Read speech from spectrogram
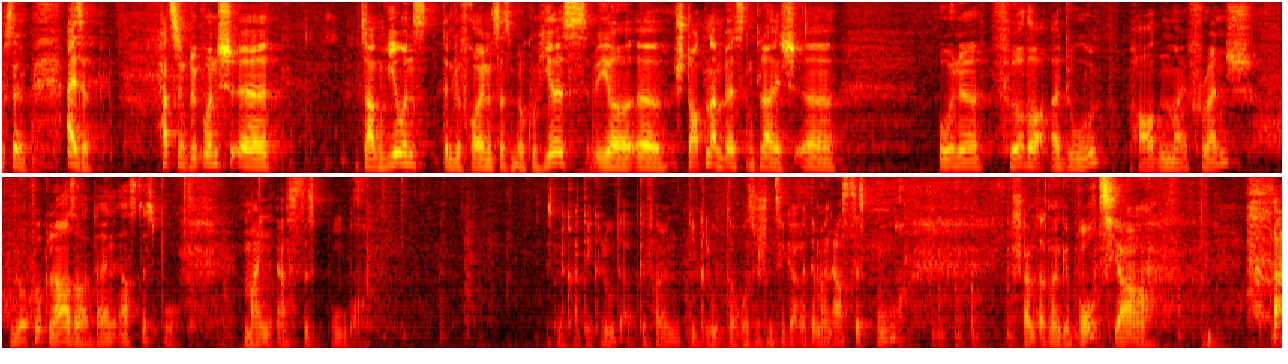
So. Also, herzlichen Glückwunsch, äh, sagen wir uns, denn wir freuen uns, dass Mirko hier ist. Wir äh, starten am besten gleich äh, ohne further ado, pardon my French, Mirko Glaser, dein erstes Buch. Mein erstes Buch. Ist mir gerade die Glut abgefallen? Die Glut der russischen Zigarette. Mein erstes Buch stammt aus meinem Geburtsjahr. Ha,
